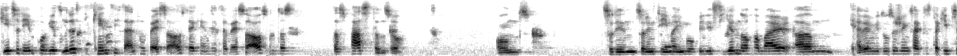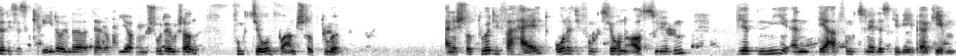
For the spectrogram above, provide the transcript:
Geh zu dem, probiert ihr das, die kennt sich da einfach besser aus, der kennt sich da besser aus und das, das passt dann so. Und zu, den, zu dem Thema Immobilisieren noch einmal. Ähm, Erwin, wie du so schön gesagt hast, da gibt es ja dieses Credo in der Therapie, auch im Studium schon, Funktion, Form, Struktur. Eine Struktur, die verheilt, ohne die Funktion auszuüben, wird nie ein derart funktionelles Gewebe ergeben.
